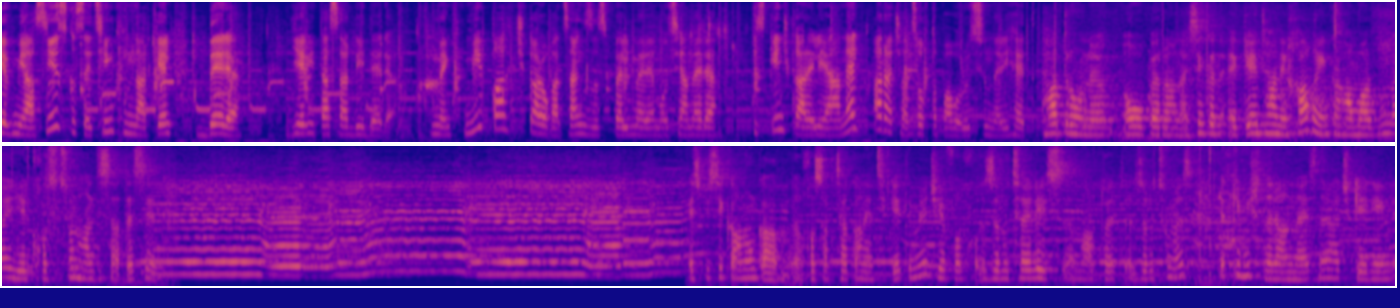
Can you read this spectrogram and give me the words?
եւ միասին սկսեցին քննարկել դերը, երիտասարդի դերը։ Մենք մի պահ չկարողացանք զսպել մեր էմոցիաները։ Իսկ ինչ կարելի է անել առաջացող տպավորությունների հետ։ Թատրոնը, օպերան, այսինքն կենթանի խաղը ինքը համարվում է երկխոսություն հանդիսատեսի հետ։ Այսպիսի կանոն կա խոսակցական էթիկետի մեջ, երբ որ զրուցելիս մարդու հետ զրուցում ես, պետք է միշտ նրան նայես, նրա աչքերին,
